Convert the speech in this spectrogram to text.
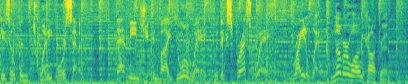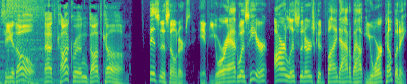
is open 24 7. That means you can buy your way with Expressway right away. Number one, Cochran. See it all at Cochran.com. Business owners, if your ad was here, our listeners could find out about your company.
